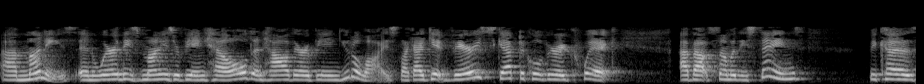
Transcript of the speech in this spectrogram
uh, monies and where these monies are being held and how they're being utilized. Like I get very skeptical very quick about some of these things because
